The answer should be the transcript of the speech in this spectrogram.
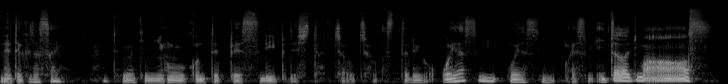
寝てください。はい、というわけで日本語 con Teppei Sleep でした。 Chao chao hasta luego おやすみおやすみおやすみいただきます。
